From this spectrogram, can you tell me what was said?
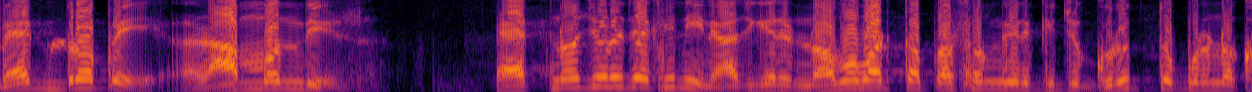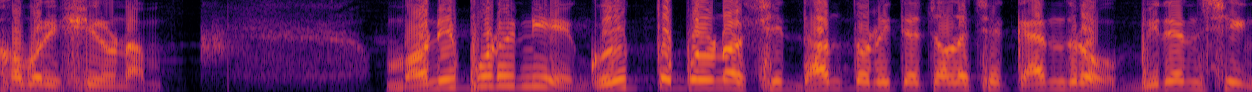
ব্যাকড্রপে রাম মন্দির। এক নজরে দেখে নিন আজকের নববার্তা প্রসঙ্গের কিছু গুরুত্বপূর্ণ খবরের শিরোনাম। মণিপুর নিয়ে গুরুত্বপূর্ণ সিদ্ধান্ত নিতে চলেছে কেন্দ্র, বীরেন সিং।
